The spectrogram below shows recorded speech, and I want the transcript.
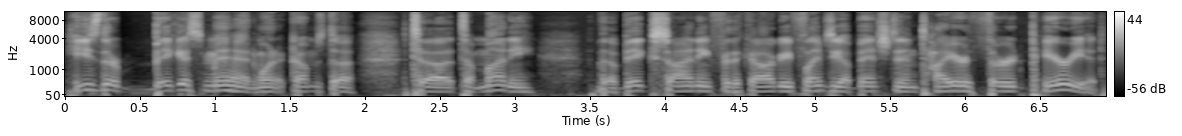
He's their biggest man when it comes to, to, to money. The big signing for the Calgary Flames, he got benched an entire third period.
